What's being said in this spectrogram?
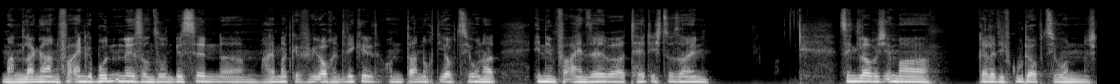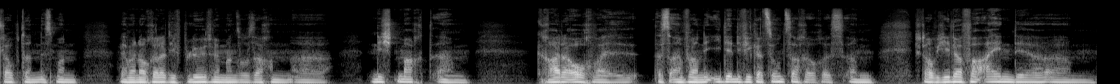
man lange an Verein gebunden ist und so ein bisschen ähm, Heimatgefühl auch entwickelt und dann noch die Option hat, in dem Verein selber tätig zu sein, sind, glaube ich, immer relativ gute Optionen. Ich glaube, dann ist man, wenn man auch relativ blöd, wenn man so Sachen äh, nicht macht. Ähm, Gerade auch, weil das einfach eine Identifikationssache auch ist. Ähm, ich glaube, jeder Verein, der ähm,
